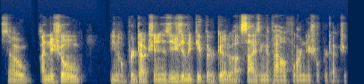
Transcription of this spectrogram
So initial, you know, production is usually people are good about sizing the valve for initial production.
